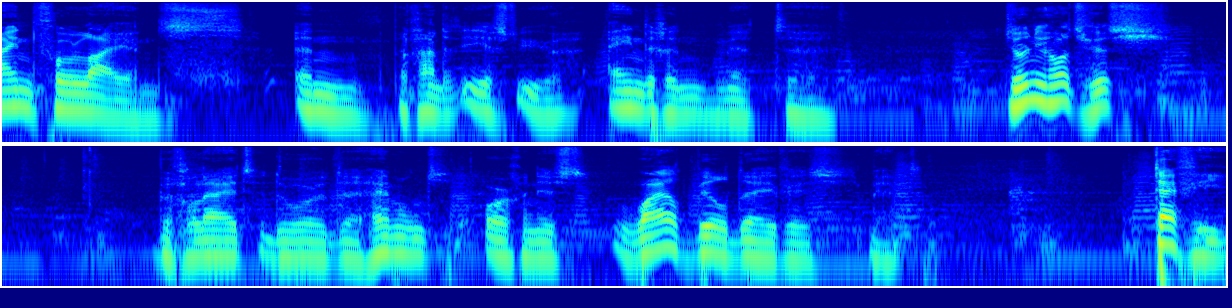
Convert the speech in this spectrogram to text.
Line for Lions. En we gaan het eerste uur eindigen met uh, Johnny Hodges. Begeleid door de Hammond-organist Wild Bill Davis met Taffy.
